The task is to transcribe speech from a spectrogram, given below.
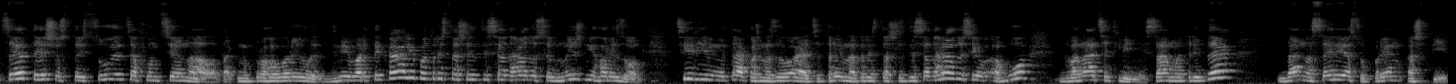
Це те, що стосується функціоналу. Так, ми проговорили дві вертикалі по 360 градусів, нижній горизонт. Ці рівні також називаються 3 на 360 градусів або 12 ліній. Саме 3D дана серія Supreme HP.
